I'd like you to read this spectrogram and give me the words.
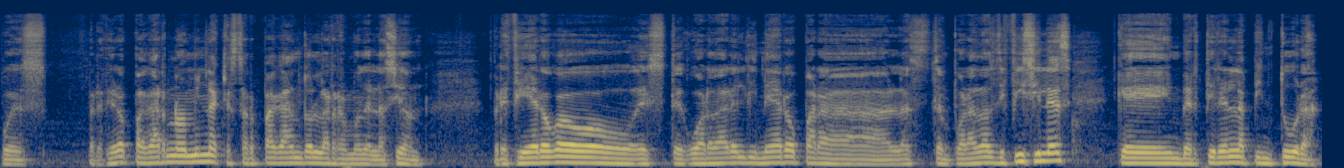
pues prefiero pagar nómina que estar pagando la remodelación. Prefiero este, guardar el dinero para las temporadas difíciles que invertir en la pintura.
